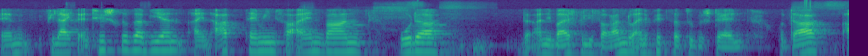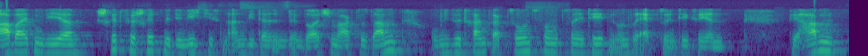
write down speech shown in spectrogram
ähm, vielleicht einen Tisch reservieren, einen Arzttermin vereinbaren oder an dem Beispiel Lieferando eine Pizza zu bestellen. Und da arbeiten wir Schritt für Schritt mit den wichtigsten Anbietern im, im deutschen Markt zusammen, um diese Transaktionsfunktionalitäten in unsere App zu integrieren. Wir haben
